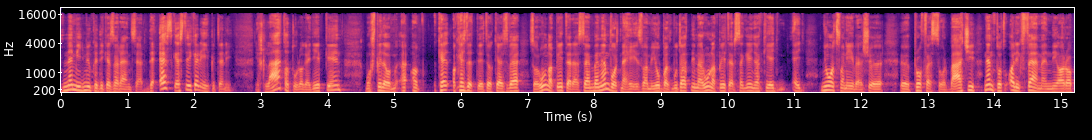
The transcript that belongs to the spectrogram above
nem így működik ez a rendszer. De ezt kezdték el építeni. És láthatólag egyébként, most például a, kezdetétől kezdve, szóval Róna Péterrel szemben nem volt nehéz valami jobbat mutatni, mert Róna Péter szegény, aki egy, egy 80 éves professzor bácsi, nem tudott alig felmenni arra a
